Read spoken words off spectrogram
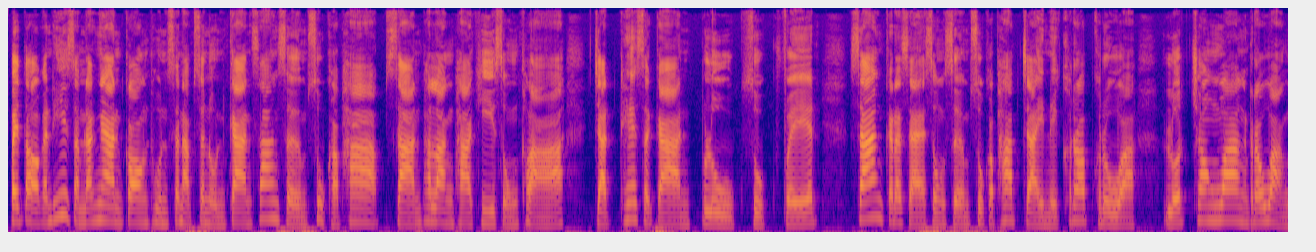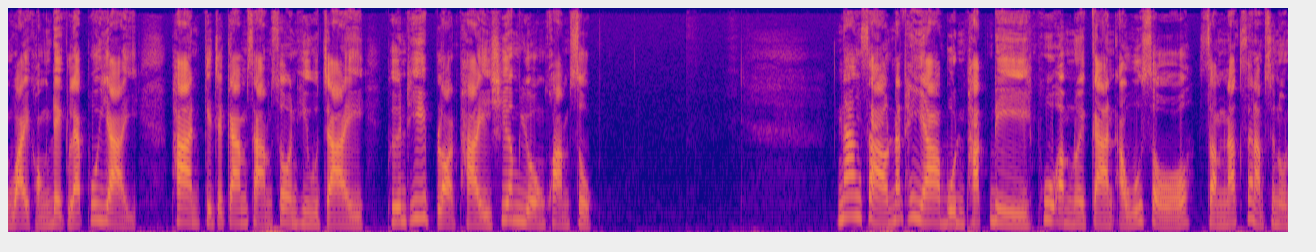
ไปต่อกันที่สำนักงานกองทุนสนับสนุนการสร้างเสริมสุขภาพ สารพลังภาคีสงขลา จัดเทศกาลปลูกสุขเฟส สร้างกระแสส่งเสริมสุขภาพใจในครอบครัว ลดช่องว่างระหว่างวัยของเด็กและผู้ใหญ่ ผ่านกิจกรรม 3 โซนฮิวใจ พื้นที่ปลอดภัยเชื่อมโยงความสุขนางสาวนัทยาบุญพักดี ผู้อำนวยการอาวุโส สำนักสนับสนุน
